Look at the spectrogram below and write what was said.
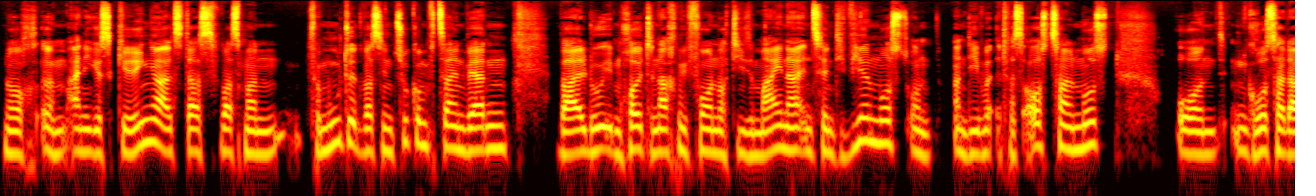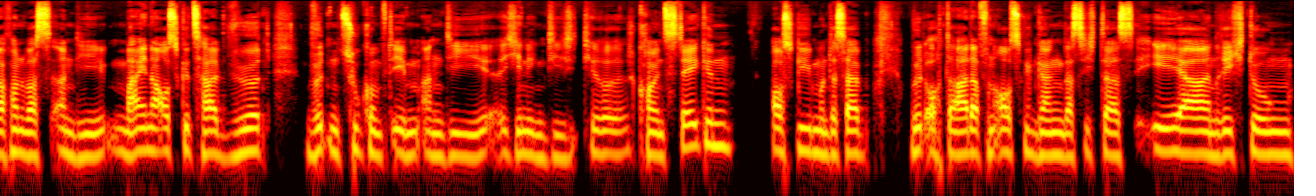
noch ähm, einiges geringer als das, was man vermutet, was in Zukunft sein werden, weil du eben heute nach wie vor noch diese Miner incentivieren musst und an die etwas auszahlen musst. Und ein Großteil davon, was an die Miner ausgezahlt wird, wird in Zukunft eben an diejenigen, die ihre Coins staken, ausgegeben. Und deshalb wird auch da davon ausgegangen, dass sich das eher in Richtung,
